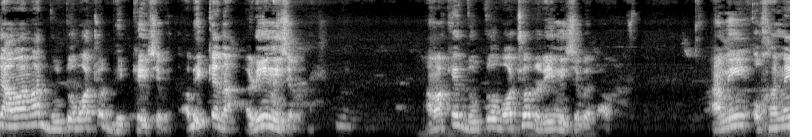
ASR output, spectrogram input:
যে আমার আমার দুটো বছর ভিক্ষে হিসেবে। ভিক্ষে না ঋণ হিসেবে আমাকে দুটো বছর ঋণ হিসেবে দাও। আমি ওখানে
